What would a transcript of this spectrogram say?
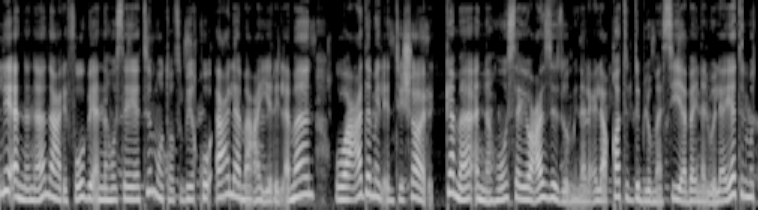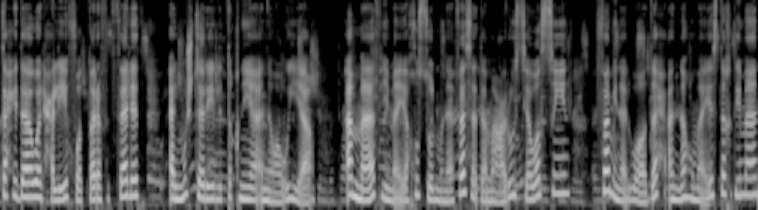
لأننا نعرف بأنه سيتم تطبيق أعلى معايير الأمان وعدم الانتشار كما أنه سيعزز من العلاقات الدبلوماسية بين الولايات المتحدة والحليف والطرف الثالث المشتري للتقنية النووية. أما فيما يخص المنافسة مع روسيا والصين فمن الواضح أنهما يستخدمان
